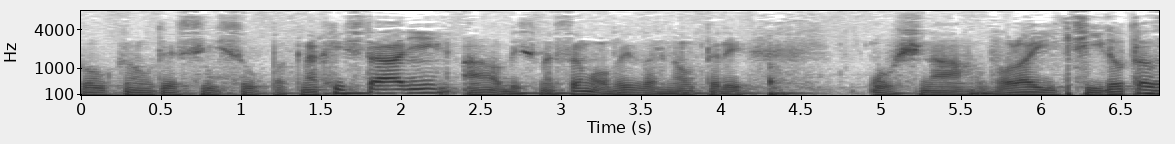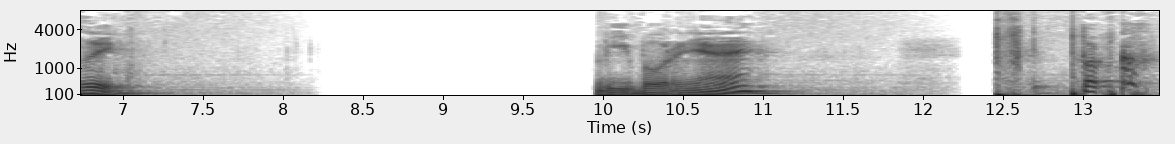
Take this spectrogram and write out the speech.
kouknout, jestli jsou pak nachystáni a aby jsme se mohli vrhnout tedy už na volající dotazy. Výborně. Tak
